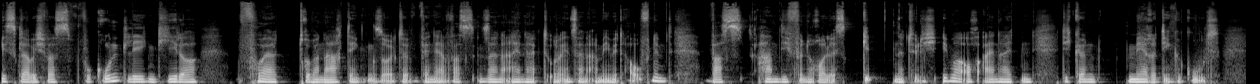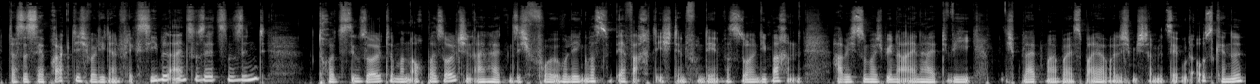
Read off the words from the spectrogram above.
ist, glaube ich, was, wo grundlegend jeder vorher drüber nachdenken sollte, wenn er was in seine Einheit oder in seine Armee mit aufnimmt. Was haben die für eine Rolle? Es gibt natürlich immer auch Einheiten, die können mehrere Dinge gut. Das ist sehr praktisch, weil die dann flexibel einzusetzen sind. Trotzdem sollte man auch bei solchen Einheiten sich vorher überlegen, was erwarte ich denn von denen? Was sollen die machen? Habe ich zum Beispiel eine Einheit wie, ich bleibe mal bei Spire, weil ich mich damit sehr gut auskenne,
